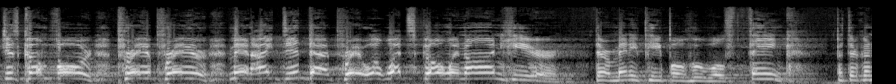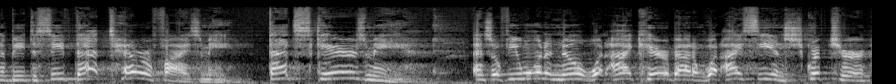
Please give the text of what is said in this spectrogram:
just come forward, pray a prayer. Man, I did that prayer. Well, what's going on here? There are many people who will think, but they're going to be deceived. That terrifies me. That scares me. And so, if you want to know what I care about and what I see in Scripture,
